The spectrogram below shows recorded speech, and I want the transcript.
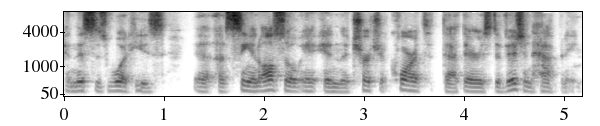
And this is what he's uh, uh seeing also in, in the church at Corinth that there is division happening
